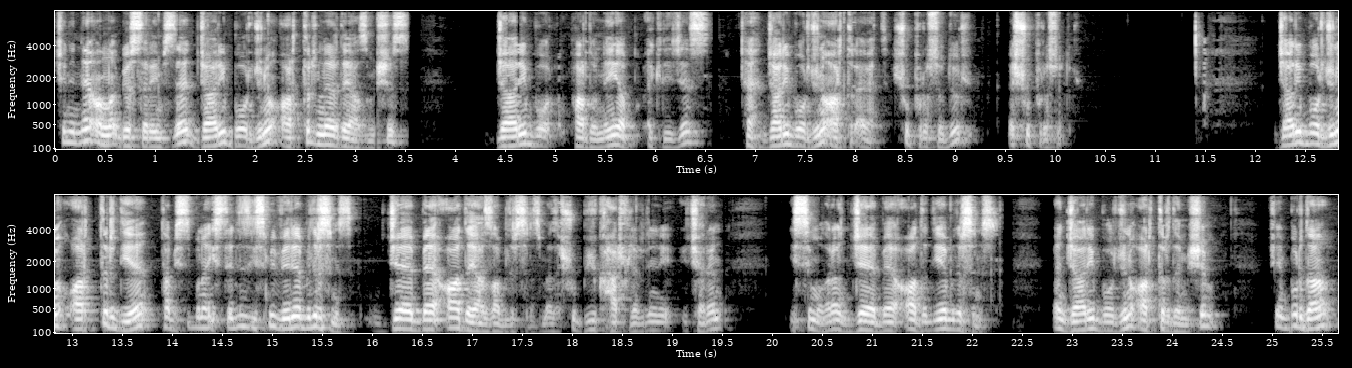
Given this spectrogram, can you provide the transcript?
Şimdi ne anla göstereyim size? Cari borcunu artır nerede yazmışız? Cari bor pardon neyi yap ekleyeceğiz? Heh, cari borcunu artır. Evet. Şu prosedür ve şu prosedür. Cari borcunu arttır diye tabi siz buna istediğiniz ismi verebilirsiniz. CBA da yazabilirsiniz. Mesela şu büyük harflerini içeren isim olarak CBA da diyebilirsiniz. Ben cari borcunu arttır demişim. Şimdi burada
